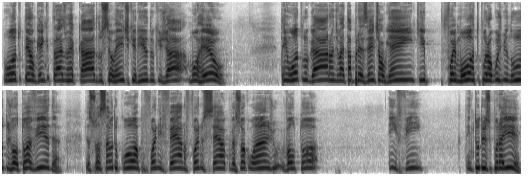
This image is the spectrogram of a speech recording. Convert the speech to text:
No outro, tem alguém que traz um recado do seu ente querido que já morreu. Tem outro lugar onde vai estar presente alguém que foi morto por alguns minutos, voltou à vida. A pessoa saiu do corpo, foi no inferno, foi no céu, conversou com o anjo, voltou. Enfim, tem tudo isso por aí.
